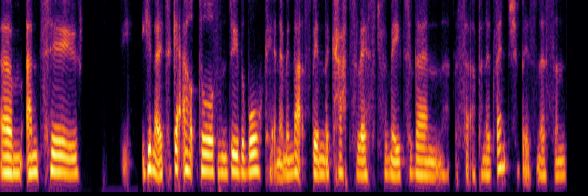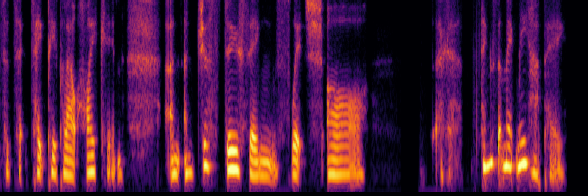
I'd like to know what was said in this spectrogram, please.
Um and to you know to get outdoors and do the walking i mean that's been the catalyst for me to then set up an adventure business and to t- take people out hiking and and just do things which are things that make me happy.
